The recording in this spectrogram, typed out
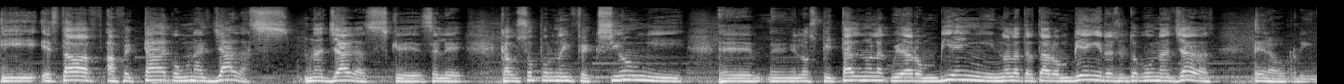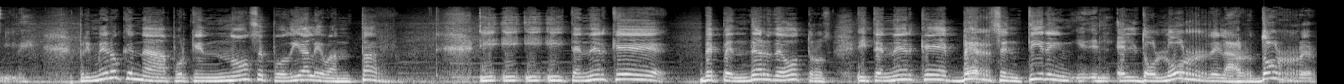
Y estaba afectada con unas llagas, unas llagas que se le causó por una infección y eh, en el hospital no la cuidaron bien y no la trataron bien y resultó con unas llagas. Era horrible. Primero que nada porque no se podía levantar y tener que depender de otros y tener que ver, sentir el, dolor, el ardor.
